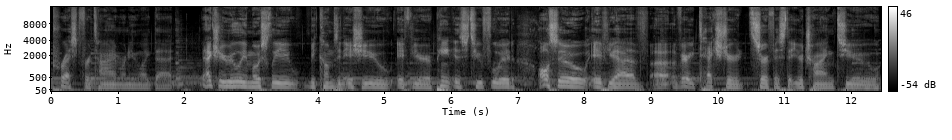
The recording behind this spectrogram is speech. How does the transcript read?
pressed for time or anything like that. It actually really mostly becomes an issue if your paint is too fluid. Also, if you have a, a very textured surface that you're trying to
